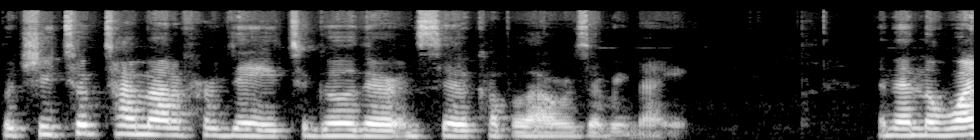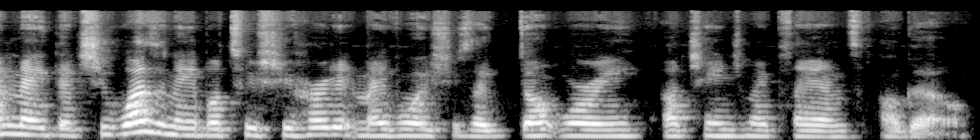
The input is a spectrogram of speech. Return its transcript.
but she took time out of her day to go there and sit a couple hours every night. And then the one night that she wasn't able to, she heard it in my voice. She's like, Don't worry, I'll change my plans, I'll go.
